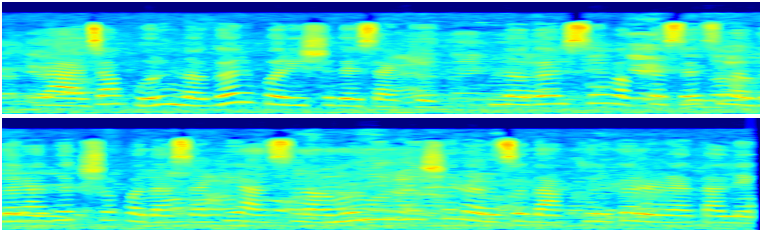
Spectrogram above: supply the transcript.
राजापूर नगर परिषदेसाठी नगरसेवक तसेच नगराध्यक्ष पदासाठी आज नामनिर्देशन अर्ज दाखल करण्यात आले.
